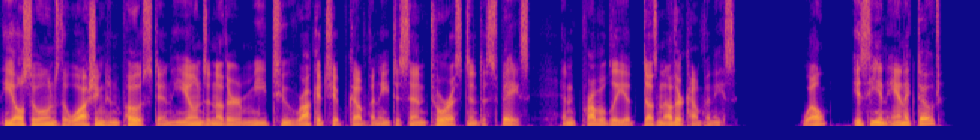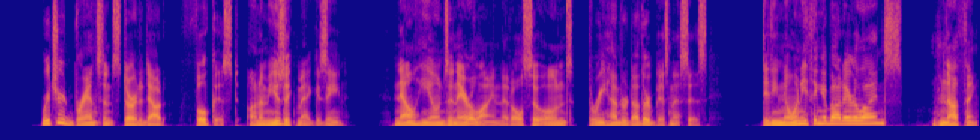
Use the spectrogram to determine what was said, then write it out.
He also owns the Washington Post and he owns another Me Too rocket ship company to send tourists into space, and probably a dozen other companies. Well, is he an anecdote? Richard Branson started out focused on a music magazine. Now he owns an airline that also owns 300 other businesses. Did he know anything about airlines? Nothing.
